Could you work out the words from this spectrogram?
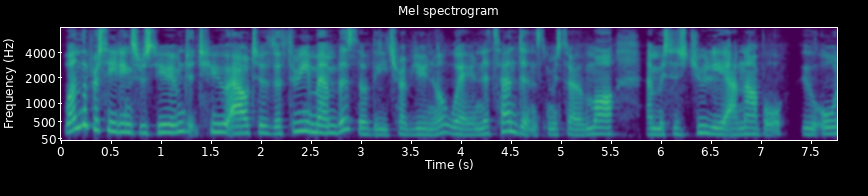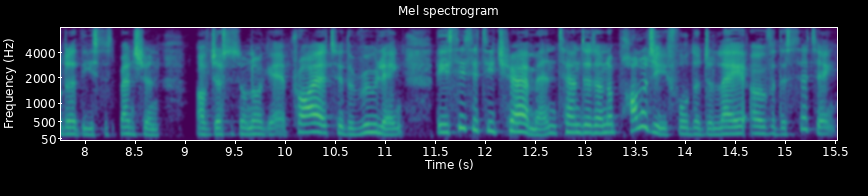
When the proceedings resumed, two out of the three members of the tribunal were in attendance, Mr. Umar and Mrs. Julie Anabor, who ordered the suspension of Justice Onnoghen. Prior to the ruling, the CCT chairman tendered an apology for the delay over the sitting.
